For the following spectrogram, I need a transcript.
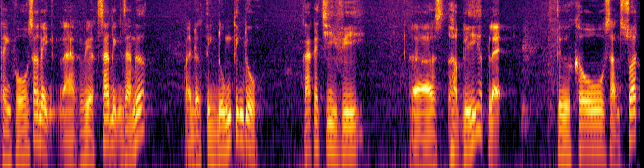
Thành phố xác định là việc xác định giá nước phải được tính đúng tính đủ các cái chi phí uh, hợp lý hợp lệ từ khâu sản xuất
